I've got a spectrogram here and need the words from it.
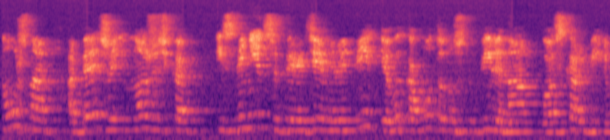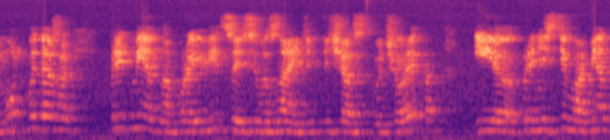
нужно, опять же, немножечко извиниться перед теми людьми, где вы кому-то наступили на ногу, оскорбили. Может быть, даже предметно проявиться, если вы знаете сейчас этого человека, и принести момент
